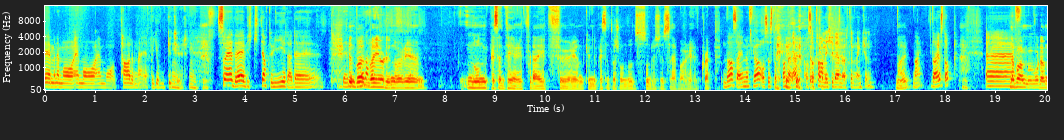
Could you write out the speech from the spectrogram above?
det, men jeg må, jeg må, jeg må ta det når jeg er på joggetur. Mm, Så er det viktig at du gir deg det, det Men hva, hva gjør du når eh, noen presenterer for deg før en kundepresentasjon som du syns er bare crap? Da sier vi fra, og så stopper vi det. Og så tar vi ikke det møtet med den kunden. Nei? Nei, Da er det stopp. Eh, Nei, hvordan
